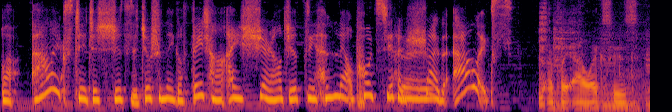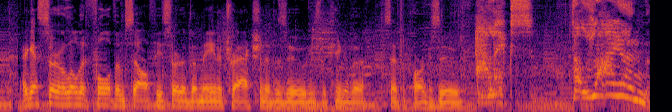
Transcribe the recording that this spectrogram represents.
哇，Alex 这只狮子就是那个非常爱炫，然后觉得自己很了不起、很帅的 Alex。I play Alex, who's, I guess, sort of a little bit full of himself. He's sort of the main attraction at the zoo. He's the king of the Central Park Zoo. Alex, the lion.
